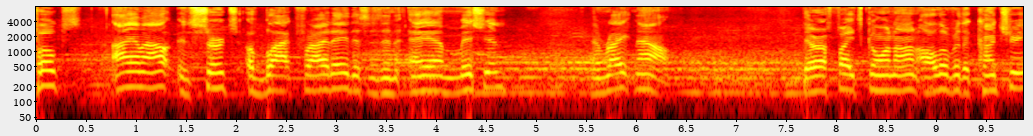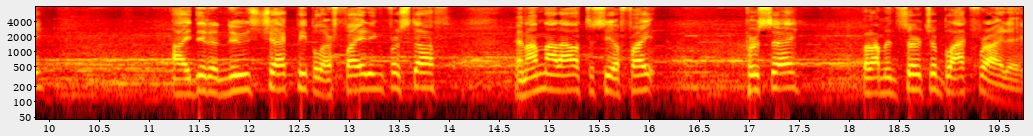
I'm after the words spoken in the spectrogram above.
Folks, I am out in search of Black Friday. This is an AM mission. And right now, there are fights going on all over the country. I did a news check. People are fighting for stuff. And I'm not out to see a fight per se, but I'm in search of Black Friday.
